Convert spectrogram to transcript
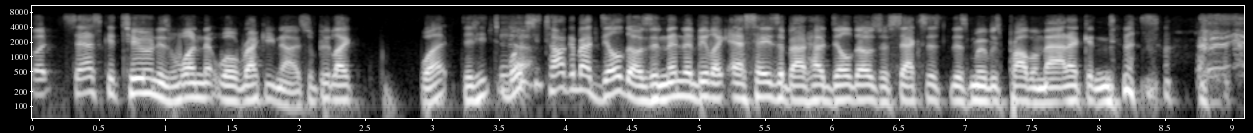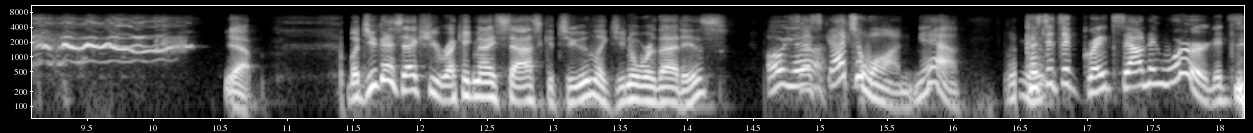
But Saskatoon is one that we'll recognize. We'll be like, what did he? What Yeah. is he talking about dildos? And then there'd be like essays about how dildos are sexist. This movie's problematic, and Yeah. But do you guys actually recognize Saskatoon? Like, do you know where that is? Oh yeah. Saskatchewan, yeah, because it's a great sounding word. It's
